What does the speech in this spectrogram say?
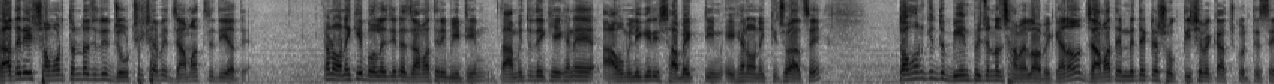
তাদের এই সমর্থনটা যদি জোট হিসাবে জামাত্রে দিয়ে দেয়, কারণ অনেকেই বলে যে এটা জামাতের বি টিম তা আমি তো দেখি এখানে আওয়ামী লীগেরই সাবেক টিম এখানে অনেক কিছু আছে। তখন কিন্তু বিএনপির জন্য ঝামেলা হবে। কেন? জামাত এমনিতে একটা শক্তি হিসেবে কাজ করতেছে।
